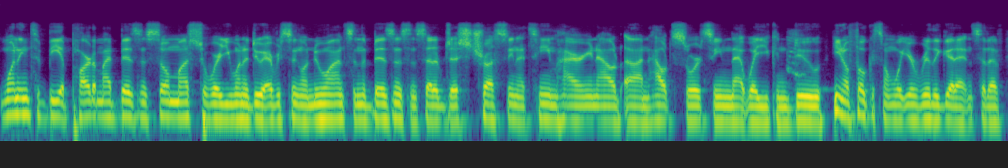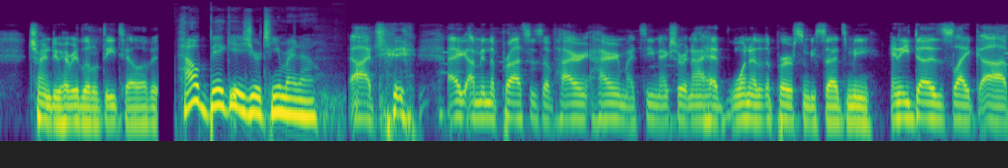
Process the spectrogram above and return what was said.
Wanting to be a part of my business so much to where you want to do every single nuance in the business instead of just trusting a team hiring out uh, and outsourcing. That way you can do you know focus on what you're really good at instead of trying to do every little detail of it. How big is your team right now? Uh, I, am in the process of hiring hiring my team actually right now. I have one other person besides me and he does like uh,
